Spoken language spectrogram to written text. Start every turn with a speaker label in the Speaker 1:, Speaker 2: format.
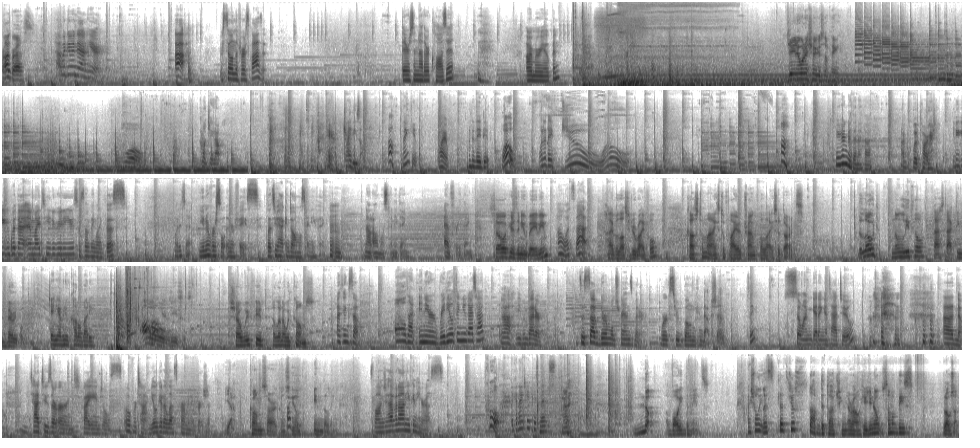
Speaker 1: Progress.
Speaker 2: How are we doing down here? Ah, we're still in the first closet.
Speaker 3: There's another closet.
Speaker 2: Armory open.
Speaker 4: Jane, I want to show you something.
Speaker 1: Whoa. Come on, check it out. Here, try these on.
Speaker 3: Oh, thank you. Why? What do they do? Whoa. What do they do? Whoa. Huh. You're younger than I thought.
Speaker 1: I've lived hard.
Speaker 2: You think you can put that MIT degree to use with something like this?
Speaker 3: What is it?
Speaker 2: Universal interface. Lets you hack into almost anything.
Speaker 3: Mm-mm. Not almost anything. Everything.
Speaker 4: So here's the new baby.
Speaker 3: Oh, what's that?
Speaker 4: High velocity rifle, customized to fire tranquilizer darts. The load, non-lethal, fast-acting, very potent.
Speaker 1: Jane, you have a new cuddle buddy.
Speaker 4: Oh, Jesus. Shall we feed Elena with comms?
Speaker 2: I think so.
Speaker 3: Oh, that in-ear radio thing you guys have?
Speaker 2: Ah, even better. It's a subdermal transmitter. Works through bone conduction. See?
Speaker 3: So I'm getting a tattoo?
Speaker 2: Uh, no. Tattoos are earned by angels over time. You'll get a less permanent version.
Speaker 4: Yeah, comms are concealed in the link.
Speaker 2: As long as you have it on, you can hear us.
Speaker 3: Cool. But can I take these mints?
Speaker 4: No, avoid the mints. Actually, let's let's just stop the touching around here. You know, some of these blows up.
